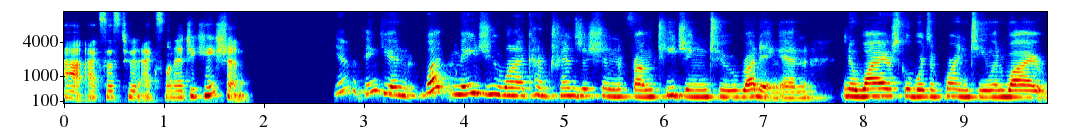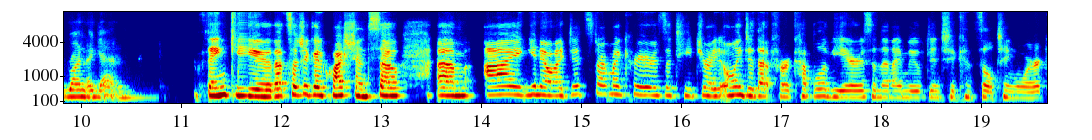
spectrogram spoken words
uh, access to an excellent education. Yeah, thank you. And what made you want to kind of transition from teaching to running? And you know, why are school boards important to you, and why run again? Thank you. That's such a good question. So, um, I, you know, I did start my career as a teacher. I only did that for a couple of years, and then I moved into consulting work.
